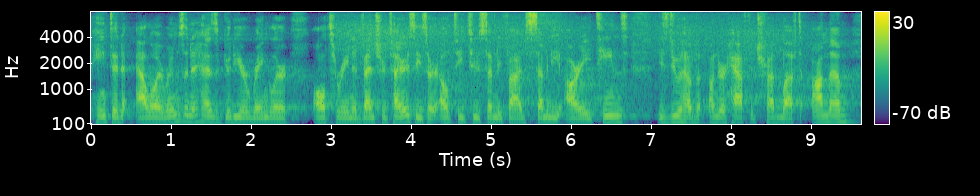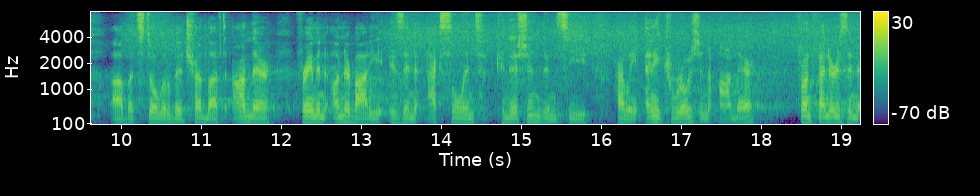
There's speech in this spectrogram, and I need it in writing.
painted alloy rims and it has Goodyear Wrangler all-terrain adventure tires. These are LT275 70 R18s. These do have under half the tread left on them, uh, but still a little bit of tread left on there. Frame and underbody is in excellent condition. Didn't see hardly any corrosion on there. Front fender is in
